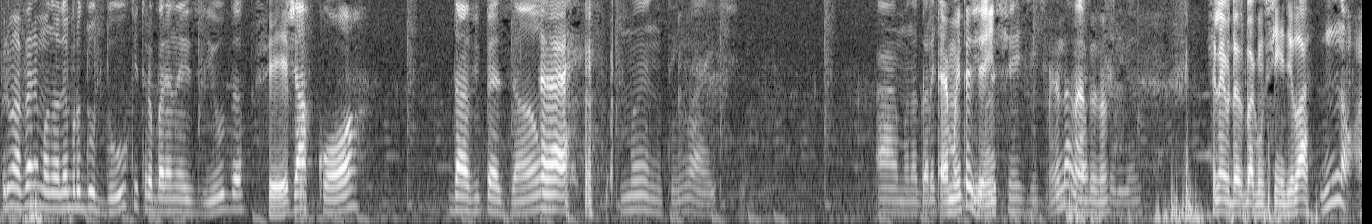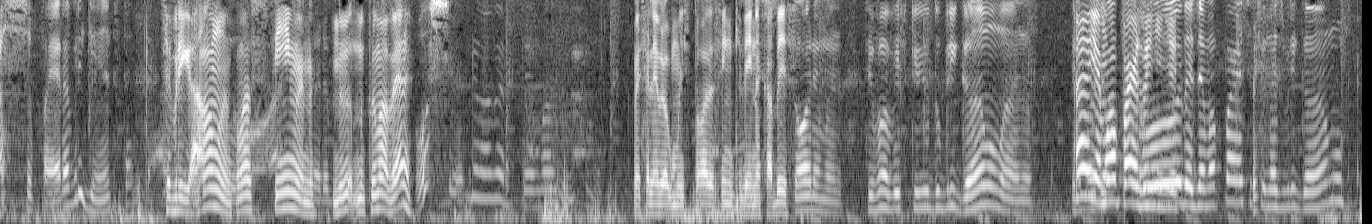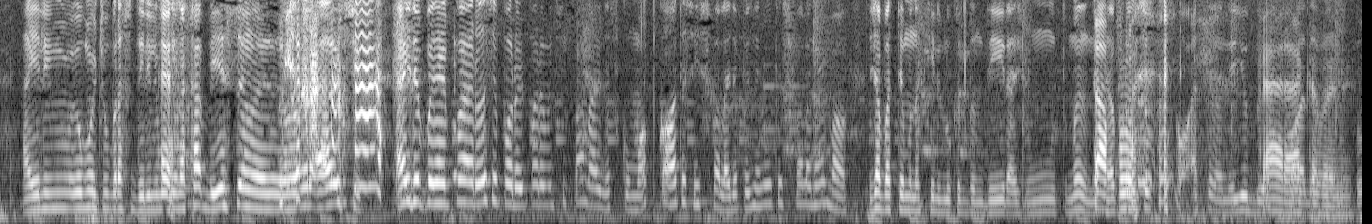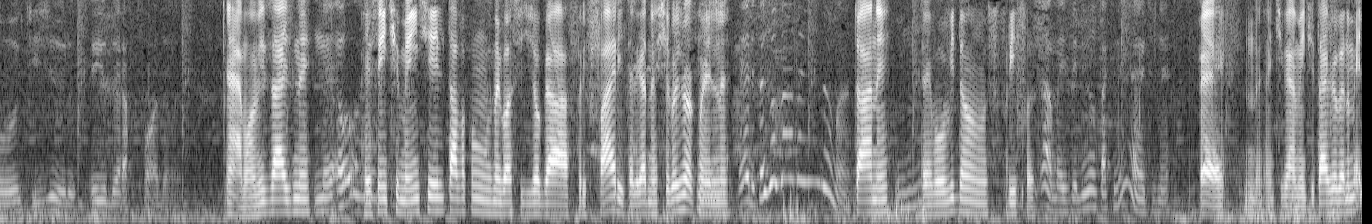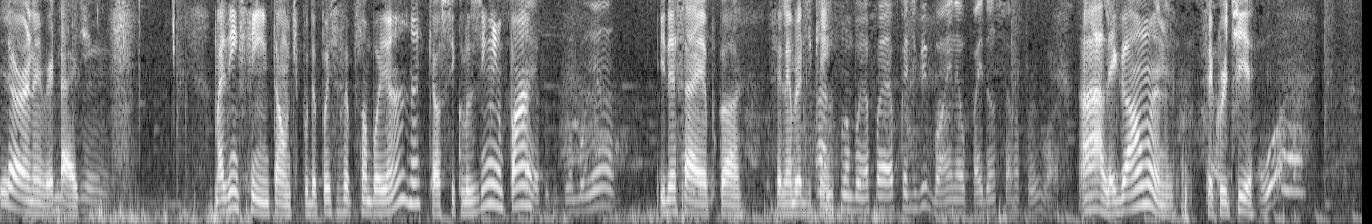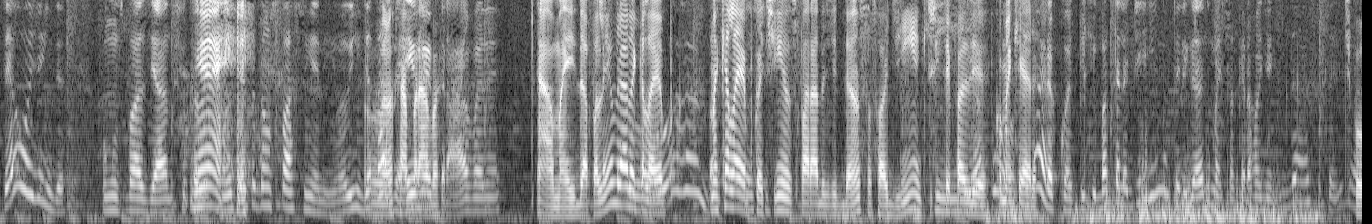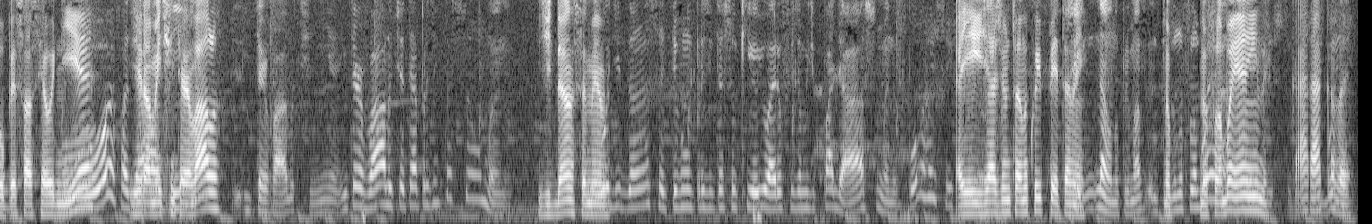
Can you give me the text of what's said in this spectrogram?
Primavera, mano, eu lembro do Dudu, que trabalha na Exilda. Você. Jacó. Davi Pezão. É. Mano, tem mais. Ah, mano, agora É muita cabeça, gente. assim, gente não dá nada, não. tá ligado? Você lembra das baguncinhas de lá? Nossa, o pai era briguento, tá ligado? Você brigava, mano? Como assim, mano? No, no Primavera? Oxe, primavera foi maluco, mano. Mas você lembra alguma história assim que vem na cabeça? História, mano. Teve uma vez que eu e o do brigamos, mano. Ai, é mó parça dia. Todas, é mó parça, tio, nós brigamos. Aí ele, eu mordi o braço dele, ele mordeu na cabeça, mano. Aí depois ele parou, separou e paramos de se falar. Ele ficou mó cota sem se falar. E depois ele voltou a se falar normal. Já batemos naquele Lucas Bandeira junto, mano. Tá, já pô. bosta, mano. Eu e o Du era Caraca, foda, mano. mano. Pô, te juro. Eu e o Du era foda, mano. Ah, uma amizade, né? Né? Recentemente ele tava com uns negócios de jogar Free Fire, tá ligado? Nós chegou a jogar com ele, né? É, ele tá jogando. Tá, né? Tá envolvidão nos frifas. Ah, mas ele não tá que nem antes, né? É, antigamente tava jogando melhor, né? Verdade. Mas enfim, então, tipo, depois você foi pro Flamboyant, né? Que é o ciclozinho, pá. É, eu fui pro Flamboyant. E dessa época, você lembra de Ah, quem? no Flamboyant foi a época de b-boy, né? O pai dançava por voz. Ah, legal, mano. Você curtia? Porra! Até hoje ainda. Fomos baseados, ficamos É. é. tenta dar uns passinhos ali. Hoje em dia tá Lança velho, braba. né? Trava, né? Ah, mas dá pra lembrar daquela época. bastante. Naquela época tinha as paradas de dança, as rodinhas, o que, que você fazia? Pô, Como é que era? Era com a pique batalha de rima, tá ligado? Mas só que era rodinha de dança, tá ligado? Tipo, o pessoal se reunia, fazia geralmente rodinha. intervalo Intervalo tinha. Intervalo tinha até apresentação, mano. de dança Pô, mesmo. de dança. Teve uma apresentação que eu e o Aero fizemos de palhaço, mano. Porra, isso aí. Aí já juntando com o IP também. Sim, não, no primavera. No, Tudo no flamboyant. no flamboyant ainda. Isso, no Caraca, velho.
